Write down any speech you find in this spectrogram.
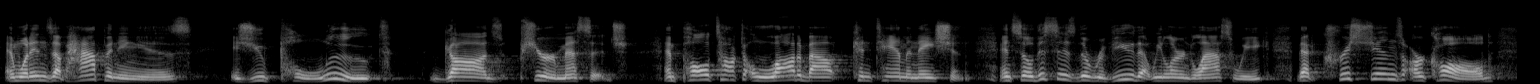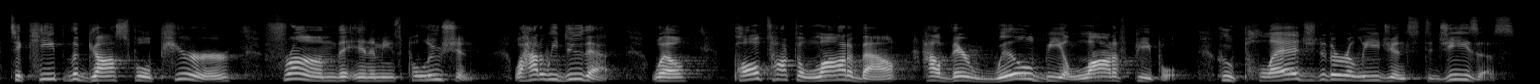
And what ends up happening is, is you pollute God's pure message. And Paul talked a lot about contamination. And so, this is the review that we learned last week that Christians are called to keep the gospel pure from the enemy's pollution. Well, how do we do that? Well, Paul talked a lot about how there will be a lot of people who pledged their allegiance to Jesus,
